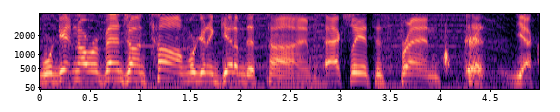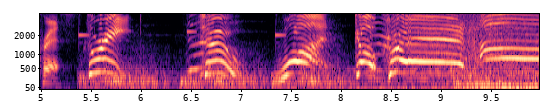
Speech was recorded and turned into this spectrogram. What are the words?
we're getting our revenge on Tom. We're gonna get him this time. Actually, it's his friend. Chris. Uh, yeah, Chris. Three, two, one, go, Chris! Oh!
